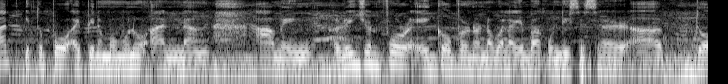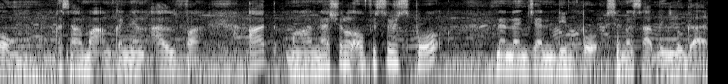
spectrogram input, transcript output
at ito po ay pinamumunuan ng aming Region 4A Governor na walang iba kundi si Sir ah, Dong kasama ang kanyang Alpha at mga national officers po na nandyan din po sa nasabing lugar.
